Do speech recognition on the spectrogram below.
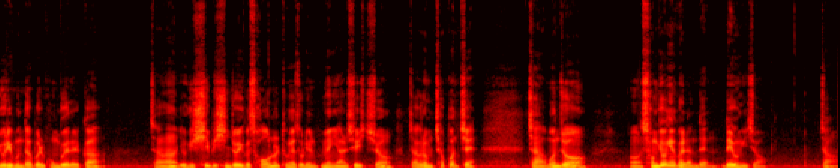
요리 문답을 공부해야 될까? 자 여기 12신조의 그 서원을 통해서 우리는 분명히 알 수 있죠. 자 그럼 첫 번째 자 먼저 어, 성경에 관련된 내용이죠. 자,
